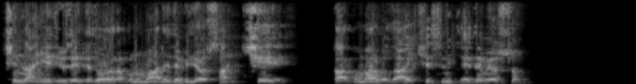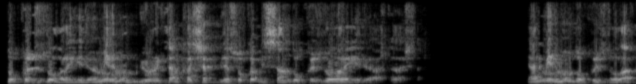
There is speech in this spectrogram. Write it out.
Çin'den 750 dolara bunu mal edebiliyorsan ki kargo margo dahi kesinlikle edemiyorsun. 900 dolara geliyor minimum. Gümrükten kaçak bile sokabilsen 900 dolara geliyor arkadaşlar. Yani minimum 900 dolar.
